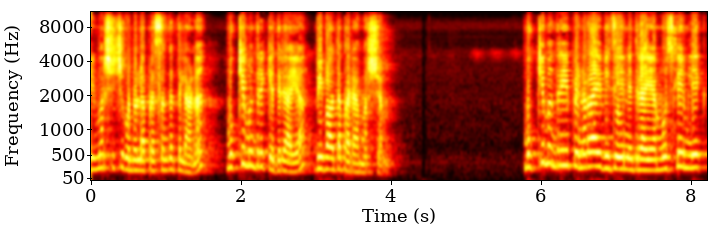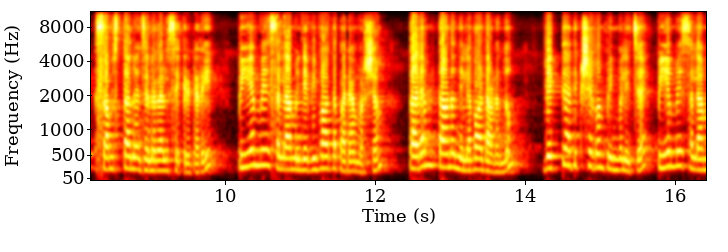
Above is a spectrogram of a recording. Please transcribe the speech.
വിമർശിച്ചുകൊണ്ടുള്ള പ്രസംഗത്തിലാണ് മുഖ്യമന്ത്രിക്കെതിരായ വിവാദ പരാമർശം. മുഖ്യമന്ത്രി പിണറായി വിജയനെതിരായ മുസ്ലിം ലീഗ് സംസ്ഥാന general secretary P M A സലാമിന്റെ വിവാദ പരാമർശം തരം താണ നിലപാടാണെന്നും വ്യക്തി അധിക്ഷേപം പിൻവലിച്ച് പി എം എ സലാം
